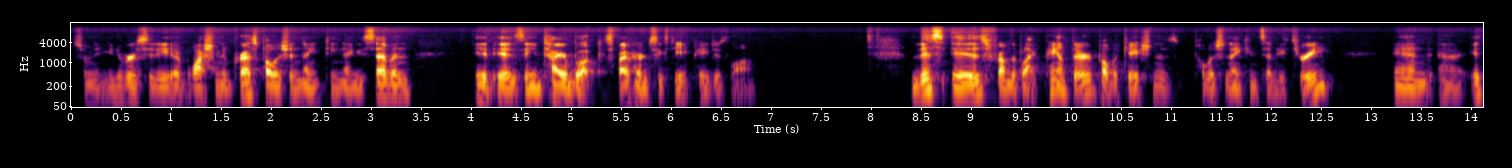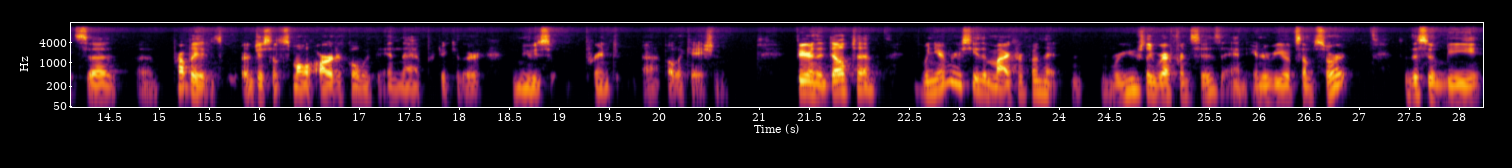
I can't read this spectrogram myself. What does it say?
it's from the University of Washington Press, published in 1997. It is the entire book. It's 568 pages long. This is from the Black Panther publication. It's published in 1973 and uh, it's uh, uh, probably it's just a small article within that particular newsprint uh, publication. Fear in the Delta, whenever you see the microphone that usually references an interview of some sort, so this would be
